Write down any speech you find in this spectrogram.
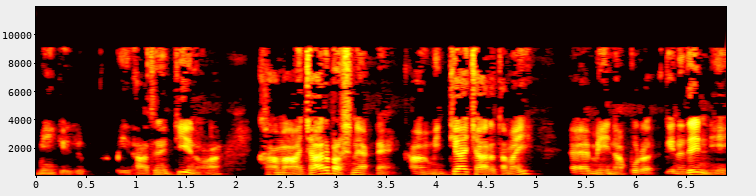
මේකේ අපේ සාසනයේ තියෙනවා කාම ආචාර ප්‍රශ්නයක් නැහැ. කාම මිත්‍යාචාර තමයි මේ නපුර ගෙන දෙන්නේ.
